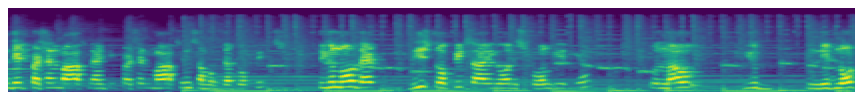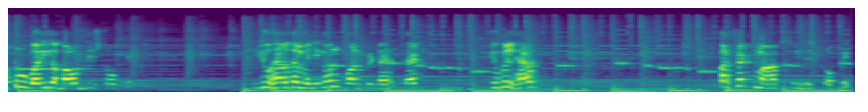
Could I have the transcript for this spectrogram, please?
100% marks, 90% marks in some of the topics. So you know that these topics are your strong area. So now you need not to worry about these topics. You have the minimum confidence that you will have perfect marks in these topic.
